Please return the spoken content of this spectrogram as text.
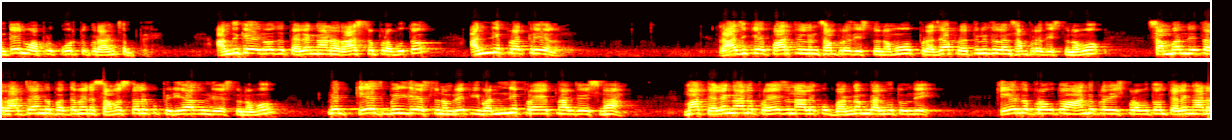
ఉంటే నువ్వు అప్పుడు కోర్టుకు రా అని చెప్తుంది అందుకే ఈరోజు తెలంగాణ రాష్ట్ర ప్రభుత్వం అన్ని ప్రక్రియలు రాజకీయ పార్టీలను సంప్రదిస్తున్నాము ప్రజాప్రతినిధులను సంప్రదిస్తున్నాము సంబంధిత రాజ్యాంగబద్ధమైన సంస్థలకు ఫిర్యాదులు చేస్తున్నాము. మేము కేసు బిల్ చేస్తున్నాం. రేపు ఇవన్నీ ప్రయత్నాలు చేసినా మా తెలంగాణ ప్రయోజనాలకు భంగం కలుగుతుంది. కేంద్ర ప్రభుత్వం ఆంధ్రప్రదేశ్ ప్రభుత్వం తెలంగాణ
